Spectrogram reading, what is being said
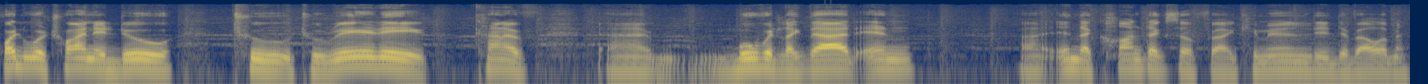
what we're trying to do to, to really kind of uh, move it like that in, uh, in the context of uh, community development.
